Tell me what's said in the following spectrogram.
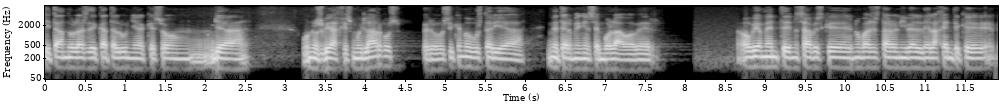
quitando las de Cataluña, que son ya unos viajes muy largos, pero sí que me gustaría meterme en ese embolado a ver. Obviamente sabes que no vas a estar al nivel de la gente que,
